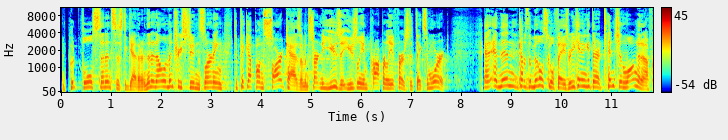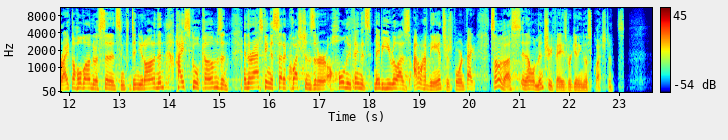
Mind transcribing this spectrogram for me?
and put full sentences together. And then an elementary student's learning to pick up on sarcasm and starting to use it, usually improperly at first. It takes some work. And, and, then comes the middle school phase where you can't even get their attention long enough, right, to hold on to a sentence and continue it on. And then high school comes and, and they're asking a set of questions that are a whole new thing that's maybe you realize I don't have the answers for. In fact, some of us in elementary phase were getting those questions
